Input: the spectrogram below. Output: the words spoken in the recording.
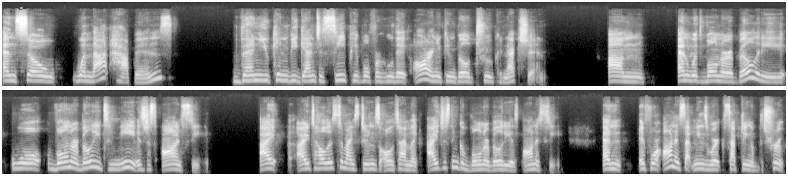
And so when that happens, then you can begin to see people for who they are and you can build true connection. Um, and with vulnerability, well, vulnerability to me is just honesty. I I tell this to my students all the time. Like, I just think of vulnerability as honesty. And if we're honest, that means we're accepting of the truth,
